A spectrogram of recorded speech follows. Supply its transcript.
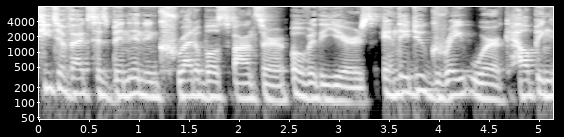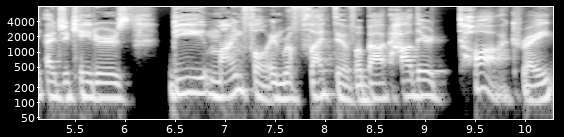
TeachFX has been an incredible sponsor over the years, and they do great work helping educators be mindful and reflective about how their talk, right?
